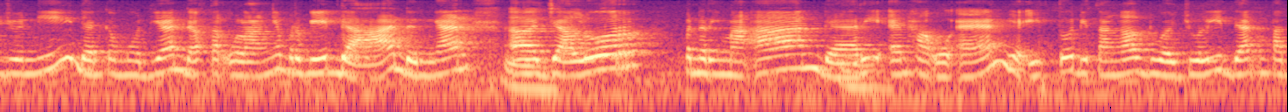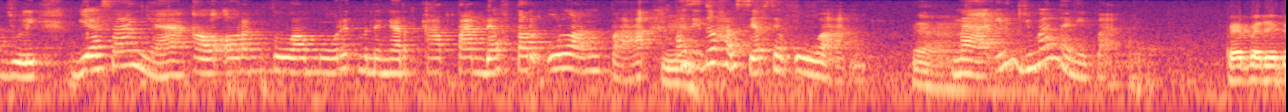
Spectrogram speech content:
Juni dan kemudian daftar ulangnya berbeda dengan Hmm. eh, jalur penerimaan dari NHUN yaitu di tanggal 2 Juli dan 4 Juli. Biasanya kalau orang tua murid mendengar kata daftar ulang, Pak, Hmm. pasti itu harus siap-siap uang. Nah, Nah, ini gimana nih, Pak? PPDB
